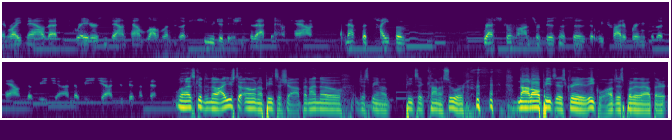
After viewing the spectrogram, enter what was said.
and right now, that Graeter's in downtown Loveland is a huge addition to that downtown. And that's the type of restaurants or businesses that we try to bring to the towns that we uh, that we uh, do business in. Well, that's good to know. I used to own a pizza shop, and I know just being a pizza connoisseur, not all pizza is created equal. I'll just put it out there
